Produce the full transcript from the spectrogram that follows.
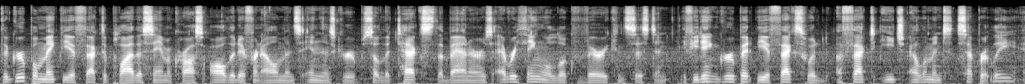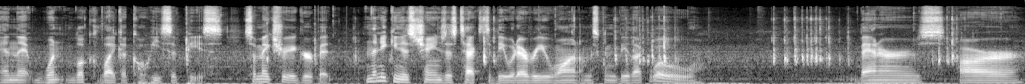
the group will make the effect apply the same across all the different elements in this group. So the text, the banners, everything will look very consistent. If you didn't group it, the effects would affect each element separately, and it wouldn't look like a cohesive piece. So make sure you group it. And then you can just change this text to be whatever you want. I'm just going to be like, whoa, banners are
